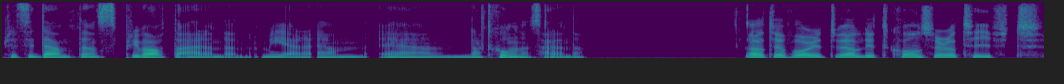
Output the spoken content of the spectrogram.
presidentens privata ärenden mer än eh, nationens ärenden. Att det har varit väldigt konservativt.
